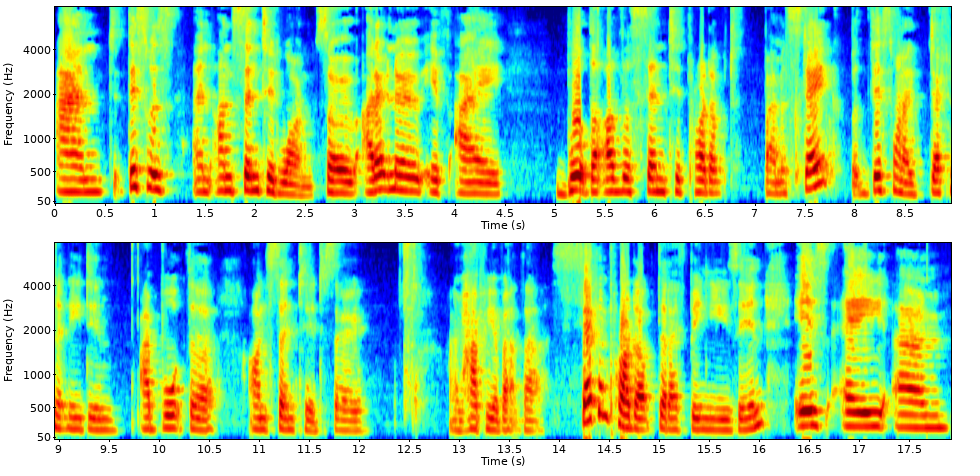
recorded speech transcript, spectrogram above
and this was an unscented one. So, I don't know if I bought the other scented product by mistake, but this one I definitely didn't. I bought the unscented, so I'm happy about that. Second product that I've been using is a um,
